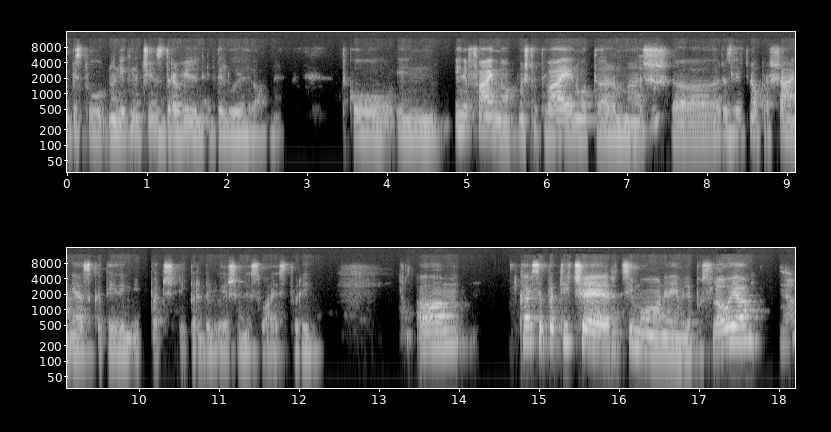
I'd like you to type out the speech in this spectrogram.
v bistvu na nek način zdravilne delujejo. Ne. Tako, in, in je fajn, no, imaš tudi vaje, noter, imaš uh -huh. uh, različna vprašanja, s katerimi pač ti predeluješ ene svoje stvari. Um, kar se pa tiče, recimo, ne vem, leposlovja. Ja.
